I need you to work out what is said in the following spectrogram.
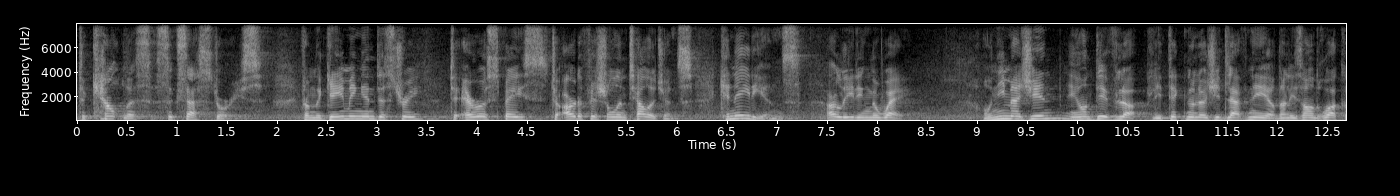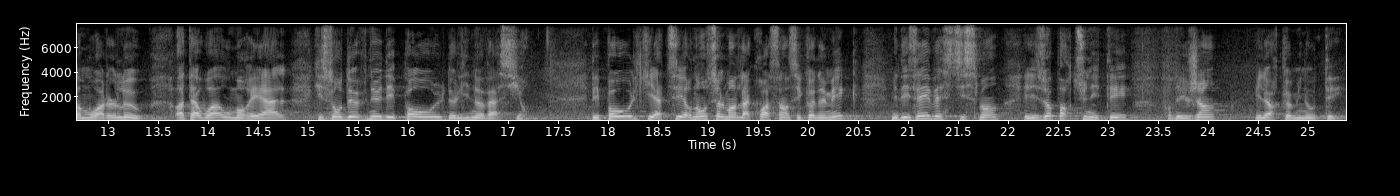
to countless success stories. From the gaming industry to aerospace to artificial intelligence, Canadians are leading the way. On imagine et on développe les technologies de l'avenir dans les endroits comme Waterloo, Ottawa ou Montréal, qui sont devenus des pôles de l'innovation. Des pôles qui attirent non seulement de la croissance économique, mais des investissements et des opportunités pour des gens et leurs communautés.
